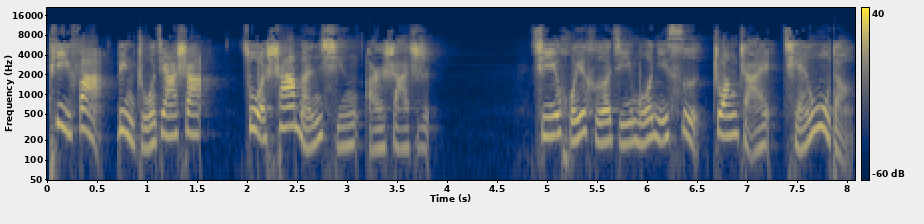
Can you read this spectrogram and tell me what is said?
剃发令着袈裟，作沙门行而杀之。其回纥及摩尼寺庄宅钱物等，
